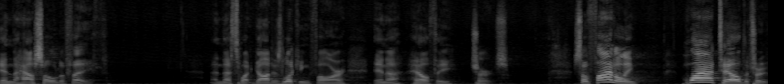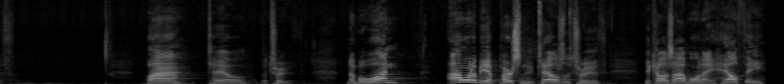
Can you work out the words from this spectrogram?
in the household of faith. And that's what God is looking for in a healthy church. So, finally, why tell the truth? Why tell the truth? Number one, I want to be a person who tells the truth because I want a healthy,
